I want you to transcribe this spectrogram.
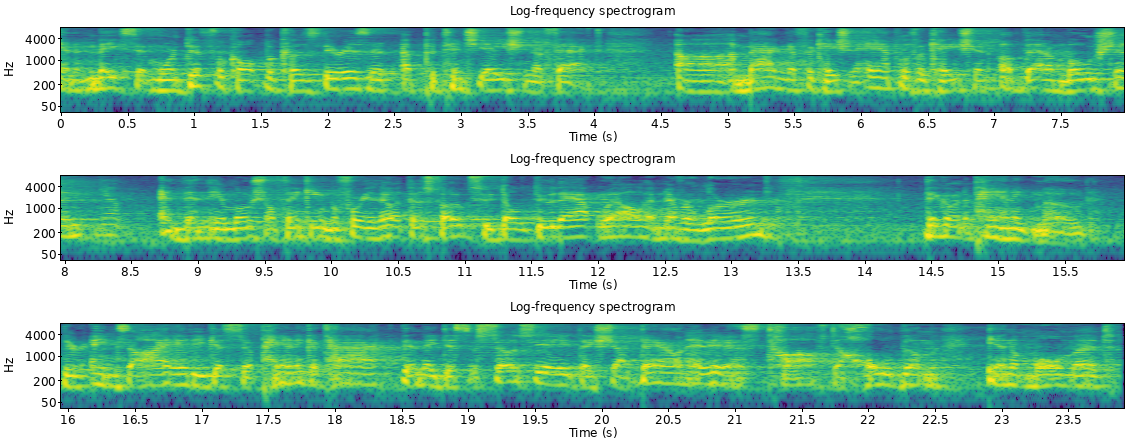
and it makes it more difficult because there is a, a potentiation effect. Uh, a magnification, amplification of that emotion, Yep. and then the emotional thinking. Before you know it, those folks who don't do that well have never learned. They go into panic mode. Their anxiety gets to a panic attack, then they disassociate, they shut down, and it is tough to hold them in a moment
